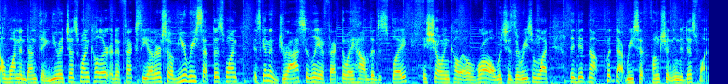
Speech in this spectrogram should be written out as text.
a one and done thing. You adjust one color, it affects the other. So if you reset this one, it's gonna drastically affect the way how the display is showing color overall, which is the reason why they did not put that reset function into this one.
